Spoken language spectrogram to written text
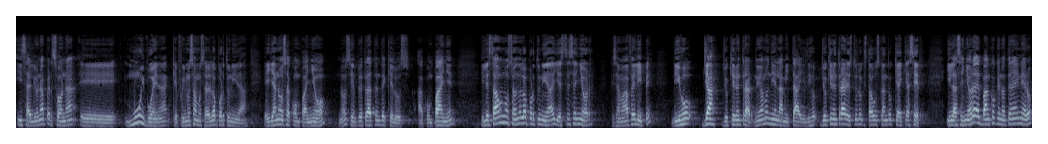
y salió una persona eh, muy buena que fuimos a mostrarle la oportunidad. Ella nos acompañó, ¿no? Siempre traten de que los acompañen. Y le estábamos mostrando la oportunidad y este señor, que se llamaba Felipe, dijo, ya, yo quiero entrar. No íbamos ni en la mitad. Y él dijo, yo quiero entrar, esto es lo que estaba buscando, ¿qué hay que hacer? Y la señora del banco que no tenía dinero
